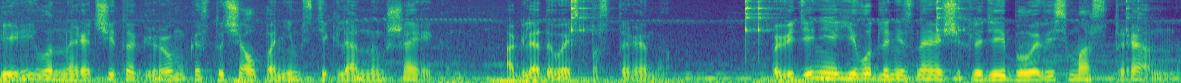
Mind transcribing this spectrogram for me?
перила, нарочито громко стучал по ним стеклянным шариком, оглядываясь по сторонам. Поведение его для незнающих людей было весьма странным.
